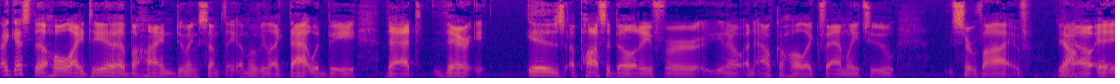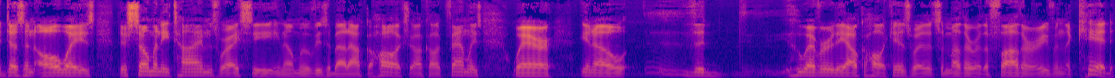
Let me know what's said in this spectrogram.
I guess the whole idea behind doing something, a movie like that, would be that there is a possibility for you know an alcoholic family to survive. Yeah. You know, it, it doesn't always. There's so many times where I see you know movies about alcoholics or alcoholic families where you know the whoever the alcoholic is, whether it's the mother or the father or even the kid,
